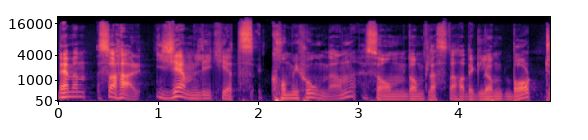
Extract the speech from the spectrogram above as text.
Nej men så här, Jämlikhetskommissionen, som de flesta hade glömt bort,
